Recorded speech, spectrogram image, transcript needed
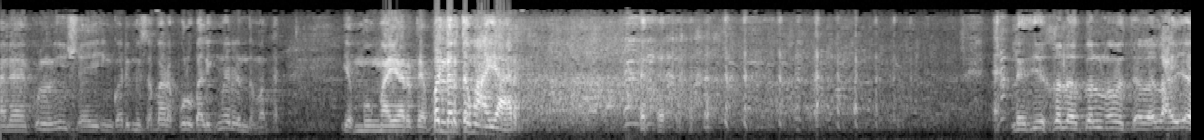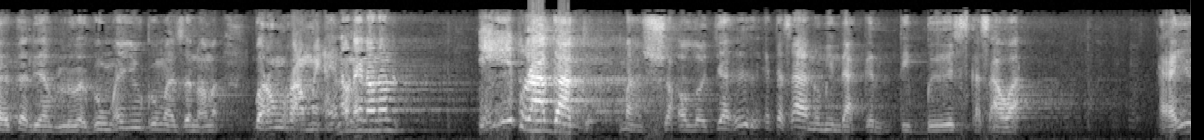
ala kulli syai'in. Qadir geus sabaraha puluh balik meureun teman teh. Jembung mayar teh. Bener teu mayar الذي خلق الموت والحياة ليبلوكم أيكم أحسن عملا bareng rame. Eh, enon enon eh, enon itu ragag masya Allah jahil. Eta sanu mindahkeun ti beus ka sawah. Ayo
